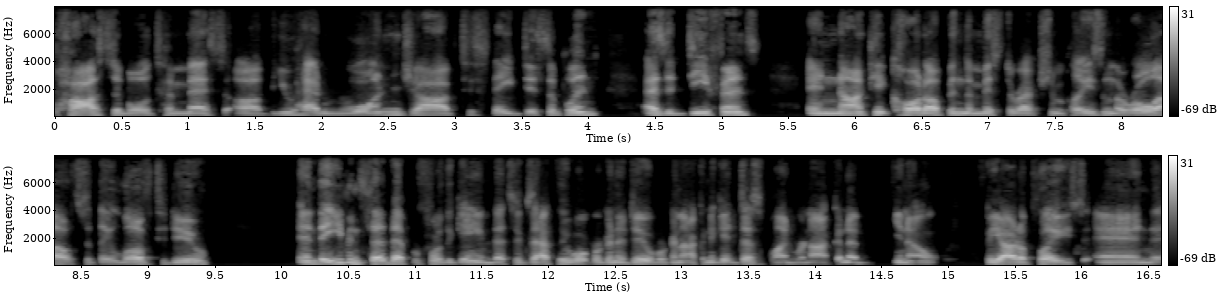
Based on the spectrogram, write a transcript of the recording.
possible to mess up. You had one job to stay disciplined as a defense and not get caught up in the misdirection plays and the rollouts that they love to do. And they even said that before the game. That's exactly what we're going to do. We're not going to get disciplined. We're not going to, you know, be out of place. And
